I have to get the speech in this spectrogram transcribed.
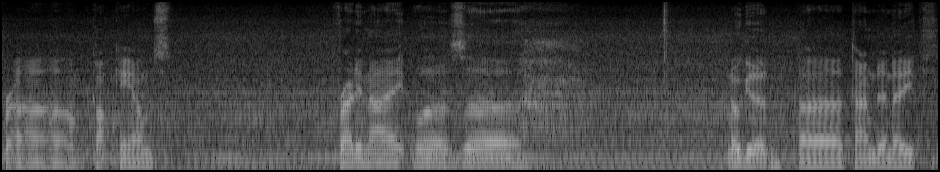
from Comp Cams. Friday night was uh, no good. Uh, timed in eighth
